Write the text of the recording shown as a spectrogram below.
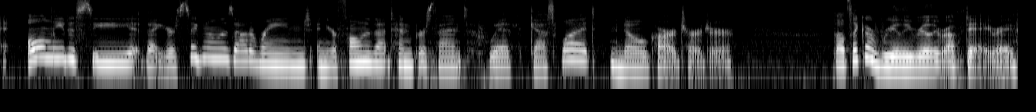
eh, only to see that your signal is out of range and your phone is at 10% with, guess what? No car charger. That's like a really, really rough day, right?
